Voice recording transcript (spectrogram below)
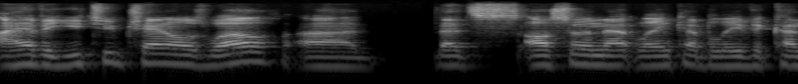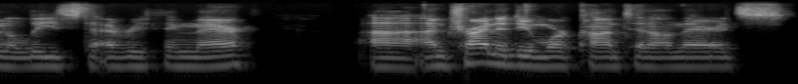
I have a YouTube channel as well. Uh, that's also in that link. I believe it kind of leads to everything there. Uh, I'm trying to do more content on there. It's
